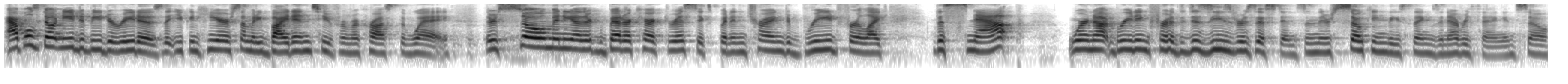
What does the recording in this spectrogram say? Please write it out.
Apples don't need to be Doritos that you can hear somebody bite into from across the way. There's so many other better characteristics, but in trying to breed for like the snap, we're not breeding for the disease resistance, and they're soaking these things in everything. And so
